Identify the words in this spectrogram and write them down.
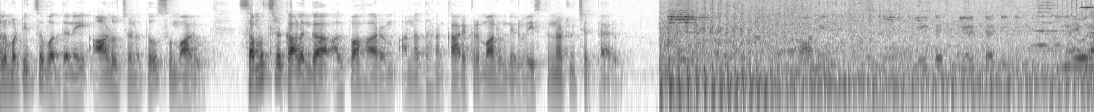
అలమటించవద్దనే ఆలోచనతో సుమారు సంవత్సర కాలంగా అల్పాహారం అన్నదాన కార్యక్రమాలు నిర్వహిస్తున్నట్లు చెప్పారు. ఎయిట్ ఎయిట్ థర్టీకి ఈరోజు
